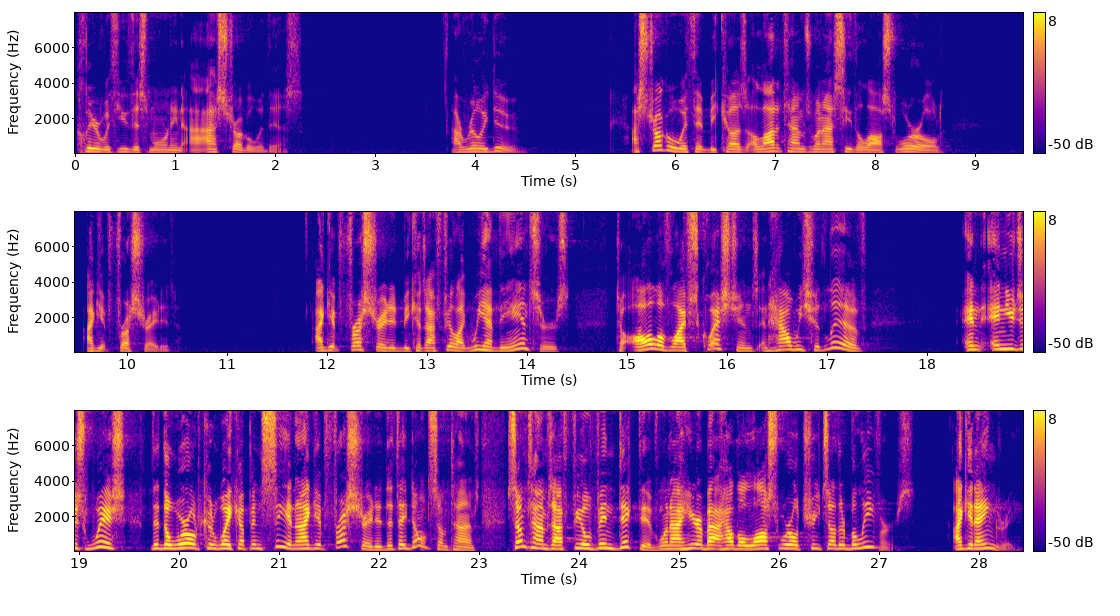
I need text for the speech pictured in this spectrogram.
clear with you this morning. I, I struggle with this. I really do. I struggle with it because a lot of times when I see the lost world, I get frustrated. I get frustrated because I feel like we have the answers to all of life's questions and how we should live and, and you just wish that the world could wake up and see it. And I get frustrated that they don't sometimes. Sometimes I feel vindictive when I hear about how the lost world treats other believers. I get angry.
